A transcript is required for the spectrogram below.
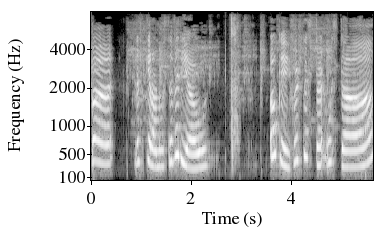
But, let's get on with the video. Okay, first let's start with the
